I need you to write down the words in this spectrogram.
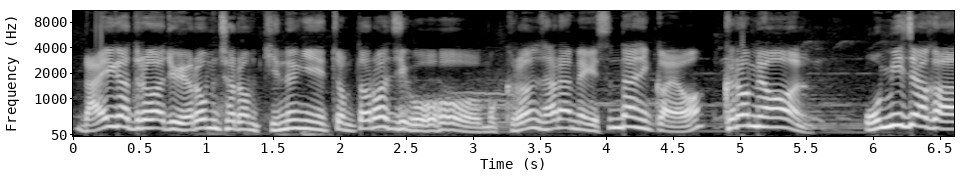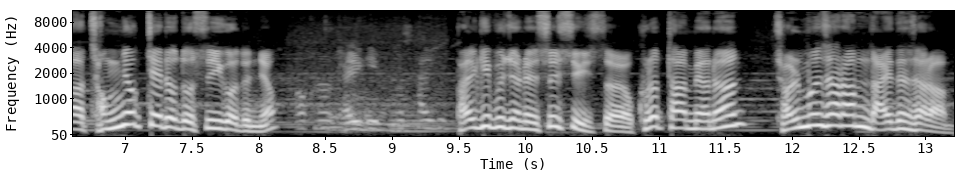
나이가 들어가지고 여러분처럼 기능이 좀 떨어지고 뭐 그런 사람에게 쓴다니까요. 그러면 오미자가 정력 재료도 쓰이거든요. 발기부전에 쓸 수 있어요. 그렇다면은 젊은 사람, 나이 든 사람.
